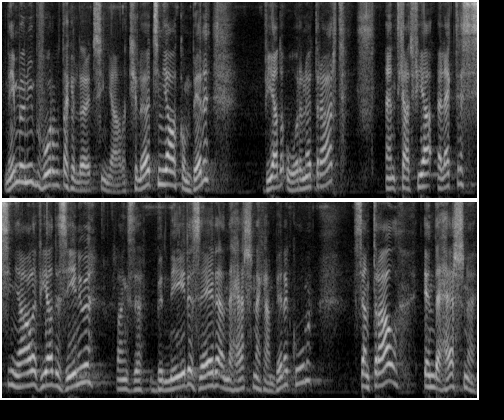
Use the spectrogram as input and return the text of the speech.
Nemen we nu bijvoorbeeld dat geluidssignaal. Het geluidssignaal komt binnen, via de oren uiteraard, en het gaat via elektrische signalen, via de zenuwen, langs de benedenzijde en de hersenen gaan binnenkomen. Centraal in de hersenen.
